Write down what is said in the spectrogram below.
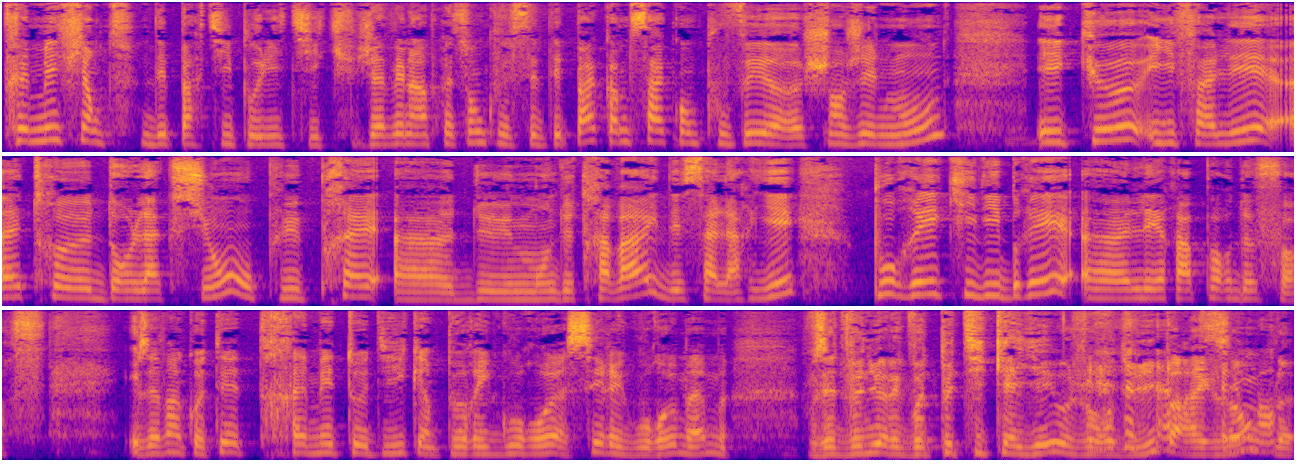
très méfiante des partis politiques. J'avais l'impression que c'était pas comme ça qu'on pouvait euh, changer le monde et qu'il fallait être dans l'action au plus près euh, du monde du travail, des salariés, pour rééquilibrer euh, les rapports de force. Vous avez un côté très méthodique, un peu rigoureux, assez rigoureux même. Vous êtes venu avec votre petit cahier aujourd'hui, par exemple.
